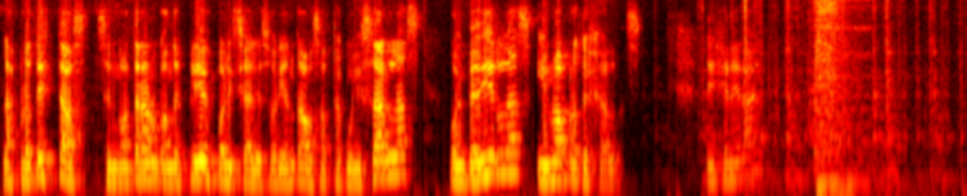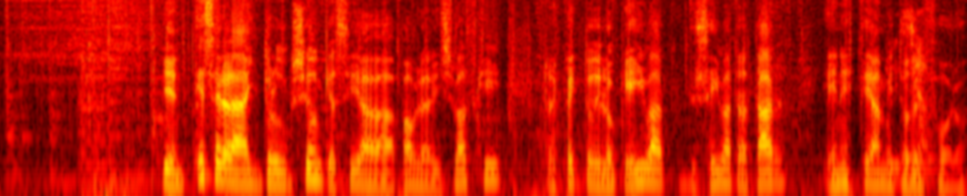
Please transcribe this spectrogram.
las protestas se encontraron con despliegues policiales orientados a obstaculizarlas o impedirlas y no a protegerlas. En general... Bien, esa era la introducción que hacía Paula Lishvatsky respecto de lo que iba, se iba a tratar en este ámbito del foro.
